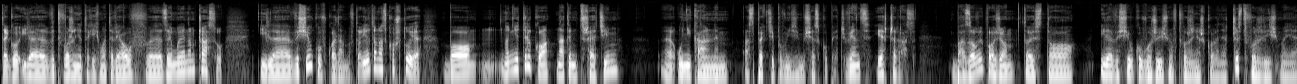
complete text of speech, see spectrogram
tego, ile wytworzenie takich materiałów e, zajmuje nam czasu ile wysiłku wkładamy w to, ile to nas kosztuje, bo no nie tylko na tym trzecim e, unikalnym aspekcie powinniśmy się skupiać. Więc jeszcze raz, bazowy poziom to jest to, ile wysiłku włożyliśmy w tworzenie szkolenia, czy stworzyliśmy je.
